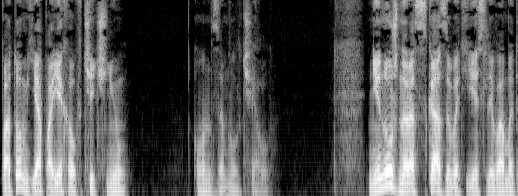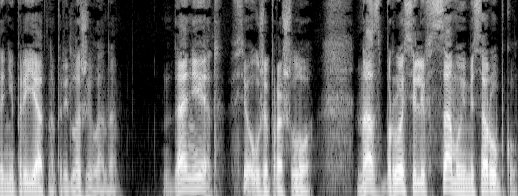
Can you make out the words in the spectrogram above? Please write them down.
Потом я поехал в Чечню. Он замолчал. «Не нужно рассказывать, если вам это неприятно», — предложила она. «Да нет, все уже прошло. Нас бросили в самую мясорубку.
